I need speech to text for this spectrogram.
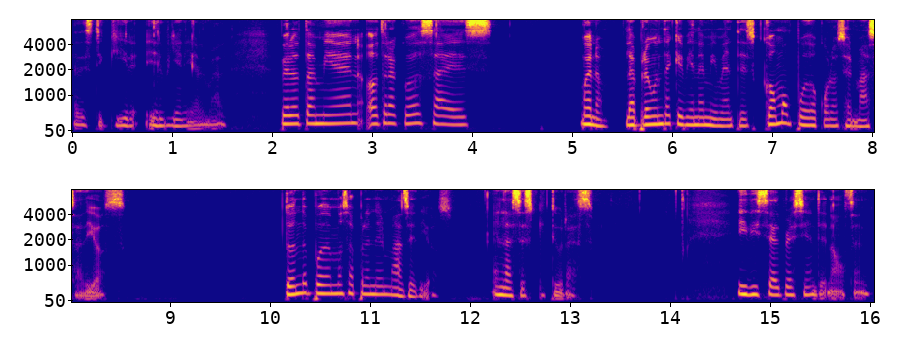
a distinguir el bien y el mal. Pero también otra cosa es bueno, la pregunta que viene a mi mente es, ¿cómo puedo conocer más a Dios? ¿Dónde podemos aprender más de Dios? En las escrituras. Y dice el presidente Nelson,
